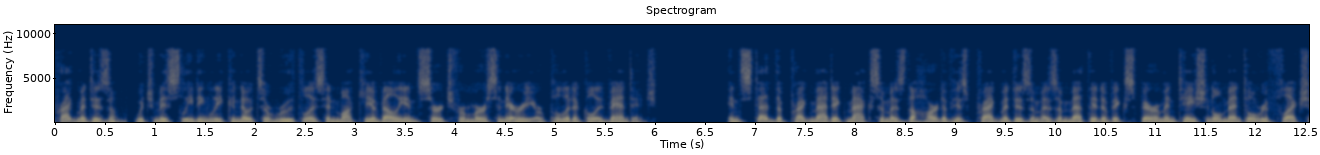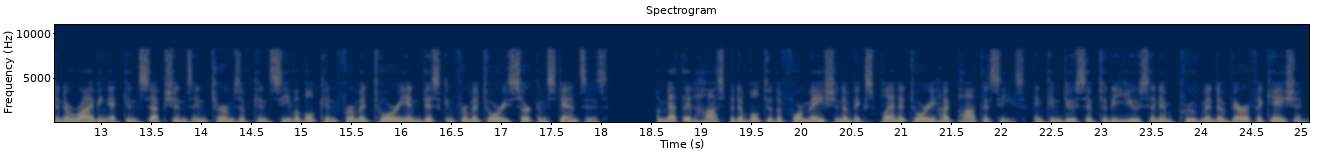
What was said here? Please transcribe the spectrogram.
Pragmatism, which misleadingly connotes a ruthless and Machiavellian search for mercenary or political advantage. Instead the pragmatic maxim is the heart of his pragmatism as a method of experimentational mental reflection arriving at conceptions in terms of conceivable confirmatory and disconfirmatory circumstances, a method hospitable to the formation of explanatory hypotheses, and conducive to the use and improvement of verification.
